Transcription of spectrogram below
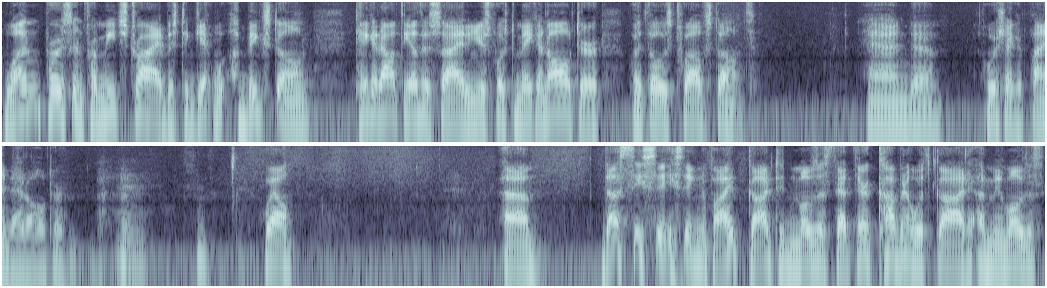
one person from each tribe is to get a big stone, take it out the other side, and you're supposed to make an altar with those 12 stones. And uh, I wish I could find that altar. well, um, thus he si- signified God to Moses that their covenant with God, I mean Moses,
